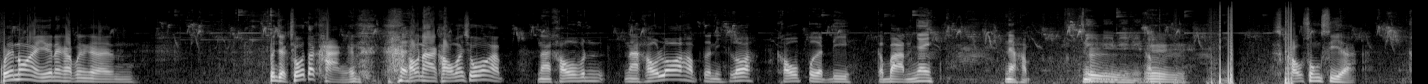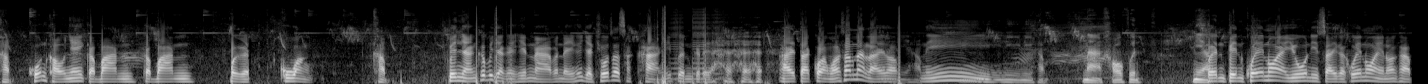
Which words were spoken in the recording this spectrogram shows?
กล้วยน้อยอยู่นะครับเพิ่นกัน เป็นจากโชว์ตะข่างกันเอาหน้าเขามาโชว์ครับหน้าเขาเพิ่นหน้าเขาล่อครับตัวนี้ล่อเขาเปิดดีกับบานใหญ่เนี่ยครับนี่เออนี่นี่นี่ครับเออเขาทรงเสียครับโค้นเขาใหญ่กับบานกับบานเปิดกว้างครับเป็นอย่างก็ไปอยากให้เห็นหน้าปันไหนก็อยากโชว์ตะสักข่างนี่เพิ่นก็ได้อายตากว้างว่าซ้ำนั่นหลายรอบนี่ครับนี่นี่นี่นี่ครับหน้าเขาเพิ่นเนี่ยเพิ่นเป็นควายน้อยอยู่นี่ใส่กับควายน้อยเนาะครับ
